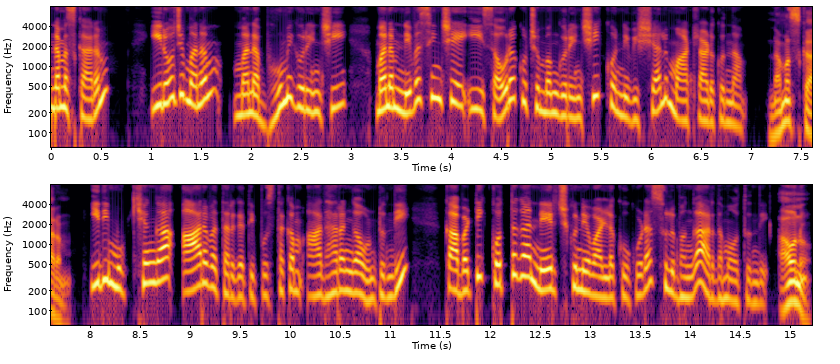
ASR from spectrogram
నమస్కారం. ఈరోజు మనం మన భూమి గురించి మనం నివసించే ఈ సౌర కుటుంబం గురించి కొన్ని విషయాలు మాట్లాడుకుందాం. నమస్కారం. ఇది ముఖ్యంగా ఆరవ తరగతి పుస్తకం ఆధారంగా ఉంటుంది. కాబట్టి కొత్తగా నేర్చుకునే వాళ్ళకు కూడా సులభంగా అర్థమవుతుంది. అవును.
